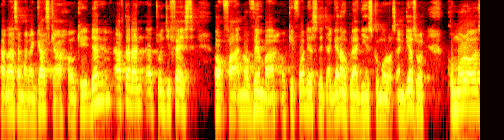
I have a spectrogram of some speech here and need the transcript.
uh, uh, Madagascar. Okay, then after that, uh, 21st of uh, November, okay, four days later, Ghana will play against Comoros. And guess what? Comoros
